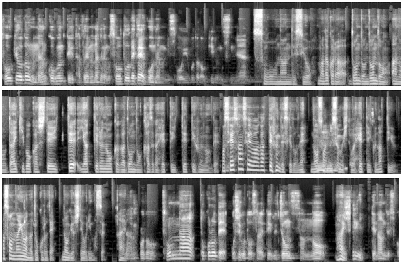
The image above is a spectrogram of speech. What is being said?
東京ドーム何個分っていう例えの中でも相当でかい方なのにそういうことが起きるんですね。そうなんですよ。まあだから、どんどんどんどんあの大規模化していって、やってる農家がどんどん数が減っていってっていう風なので、まあ、生産性は上がってるんですけどね、農村に住む人は減っていくなっていう、まあ、そんなようなところで農業しております。はい。なるほど。そんなところでお仕事をされているジョンさんのはい。趣味って何ですか、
